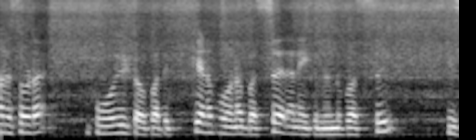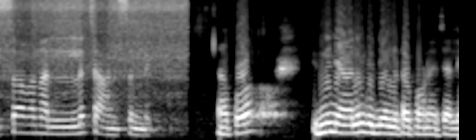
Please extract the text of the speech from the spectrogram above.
മനസ്സോടെ പോയി പോയിട്ടോ പതുക്കെയാണ് പോകണത് ബസ് വരാനേക്കുന്നുണ്ട് ബസ് മിസ്സാവാൻ നല്ല ചാൻസ് ഉണ്ട് അപ്പോൾ ഇന്ന് ഞാനും കുഞ്ഞു എങ്ങോട്ടാ പോണേ വെച്ചാൽ?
